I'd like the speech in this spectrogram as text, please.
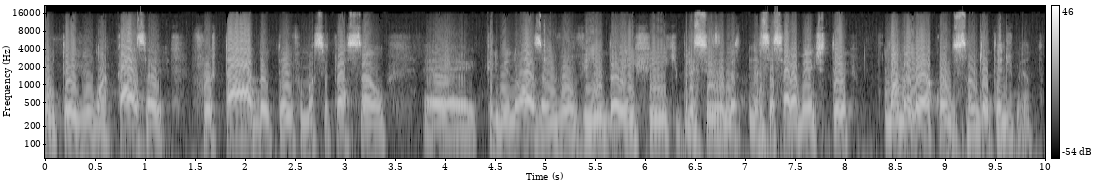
ou teve uma casa furtada, ou teve uma situação é, criminosa envolvida, enfim, que precisa necessariamente ter uma melhor condição de atendimento.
